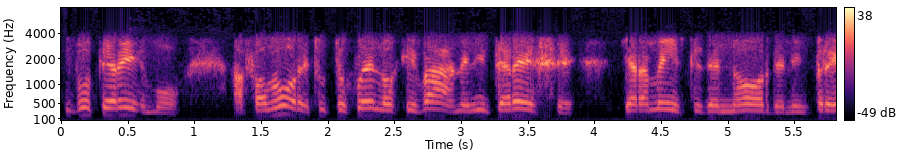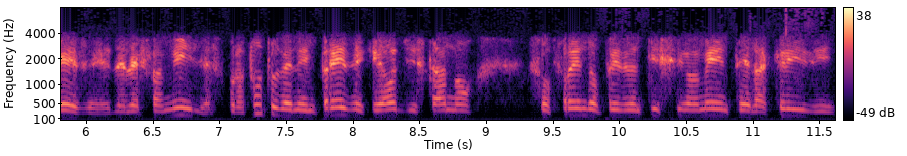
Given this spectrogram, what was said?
voteremo a favore tutto quello che va nell'interesse chiaramente del nord, delle imprese, delle famiglie, soprattutto delle imprese che oggi stanno soffrendo pesantissimamente la crisi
